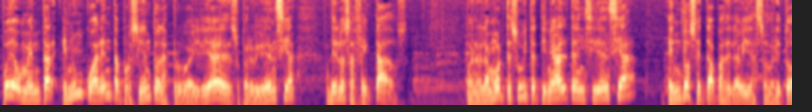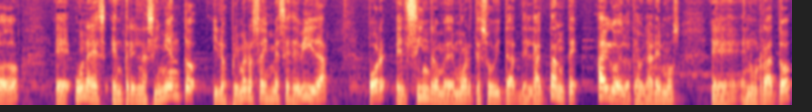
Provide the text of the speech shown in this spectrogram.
puede aumentar en un 40% las probabilidades de supervivencia de los afectados. Bueno, la muerte súbita tiene alta incidencia en dos etapas de la vida sobre todo. Eh, una es entre el nacimiento y los primeros seis meses de vida por el síndrome de muerte súbita del lactante, algo de lo que hablaremos eh, en un rato,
